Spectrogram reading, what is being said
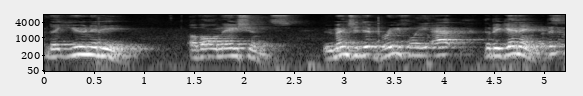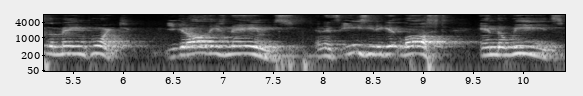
the unity of all nations. We mentioned it briefly at the beginning, but this is the main point. You get all these names, and it's easy to get lost in the weeds,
